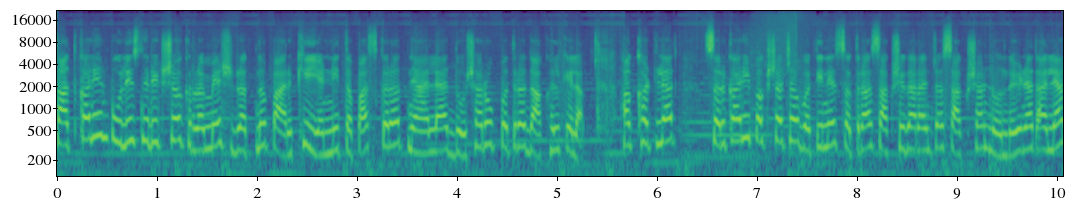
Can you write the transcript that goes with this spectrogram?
तात्कालीन पोलीस निरीक्षक रमेश रत्न पारखी यांनी तपास करत न्यायालयात दोषारोपपत्र दाखल केला. हा खटल्यात सरकारी पक्षाच्या वतीने सतरा साक्षीदारांच्या साक्षा नोंदविण्यात आल्या.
